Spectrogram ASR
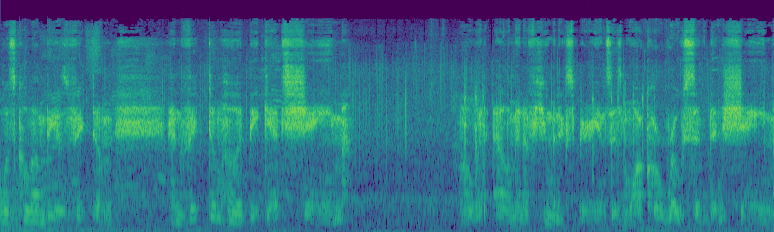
I was Columbia's victim, and victimhood begets shame. Oh, what element of human experience is more corrosive than shame?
